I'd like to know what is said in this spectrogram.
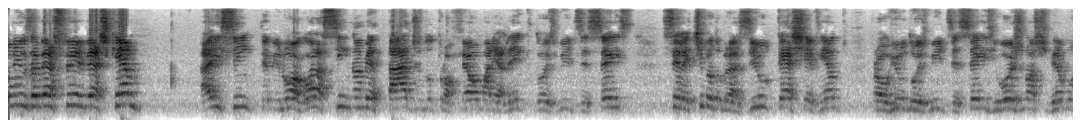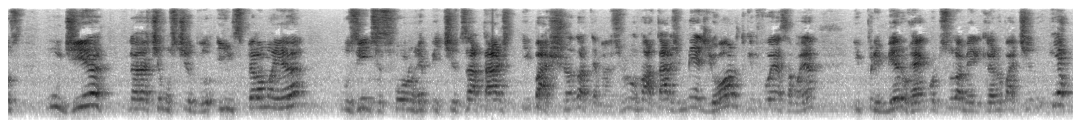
amigos da Best Film Best Cam, aí sim, terminou agora sim na metade do troféu Maria Lenk 2016, seletiva do Brasil, teste evento para o Rio 2016 e hoje nós tivemos um dia que nós já tínhamos tido índices pela manhã, os índices foram repetidos à tarde e baixando até mais. Tivemos uma tarde melhor do que foi essa manhã e primeiro recorde sul-americano batido e é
